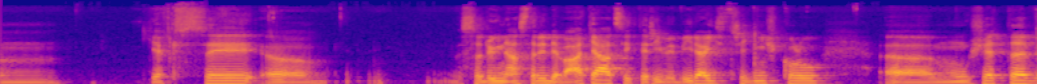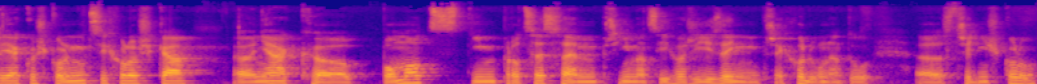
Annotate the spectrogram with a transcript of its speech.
Um, jak si uh, sledují nás tady devátáci, kteří vybírají střední školu, uh, můžete vy jako školní psycholožka uh, nějak uh, pomoct tím procesem přijímacího řízení, přechodu na tu Eh, střední školu?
